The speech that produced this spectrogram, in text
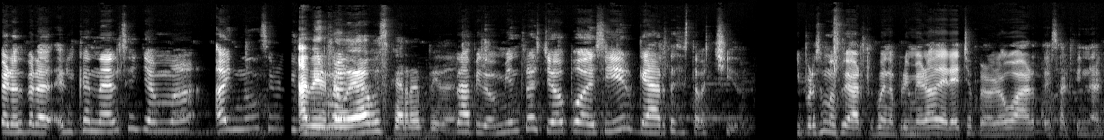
Pero espera, el canal se llama. Ay, no, se me. A ver, lo voy a buscar rápido. Rápido, mientras yo puedo decir que artes estaba chido. Y por eso me fui a artes. Bueno, primero a derecho, pero luego a artes al final.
